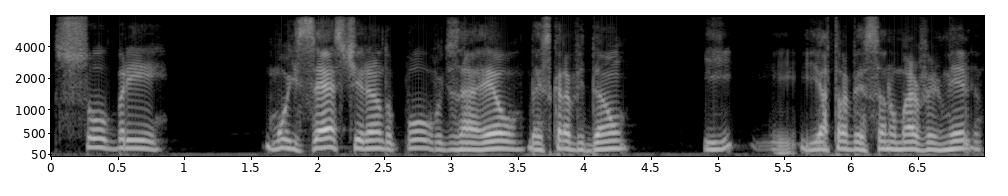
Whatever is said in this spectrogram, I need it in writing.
sobre Moisés tirando o povo de Israel da escravidão e, e, e atravessando o Mar Vermelho?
